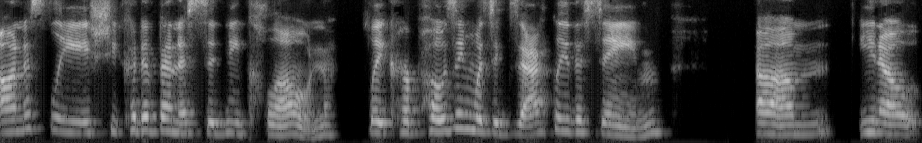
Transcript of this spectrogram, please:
honestly, she could have been a Sydney clone. Like her posing was exactly the same. Um, you know,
